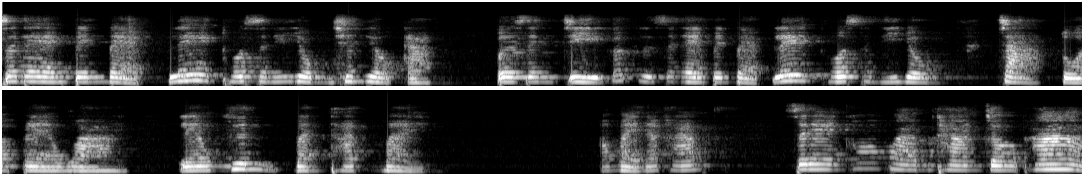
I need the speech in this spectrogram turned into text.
แสดงเป็นแบบเลขทศนิยม เช่นเดียวกัน เปอร์เซนต์ g ก็คือแสดงเป็นแบบเลขทศนิยม จากตัวแปร y แล้วขึ้นบรรทัดใหม่ เอาใหม่นะคะ แสดงข้อความทางจอภาพ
